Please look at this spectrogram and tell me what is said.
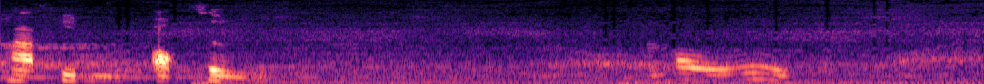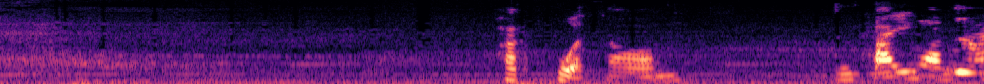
พาพิมพ์ออกสื่อโอ้พักหัวซ้อมไปก่อนไป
